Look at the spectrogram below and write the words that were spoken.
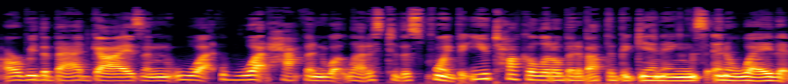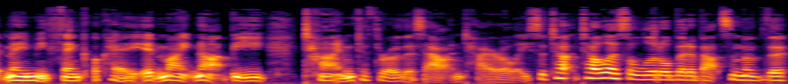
are we the bad guys and what what happened what led us to this point? But you talk a little bit about the beginnings in a way that made me think okay it might not be time to throw this out entirely. So t- tell us a little bit about some of the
